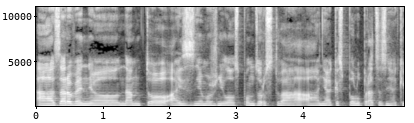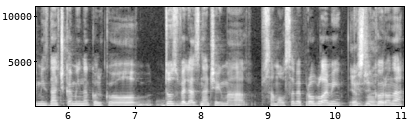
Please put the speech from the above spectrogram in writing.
A zároveň nám to aj znemožnilo sponzorstva a nejaké spolupráce s nejakými značkami, nakoľko dosť veľa značiek má samo o sebe problémy, keďže korona.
